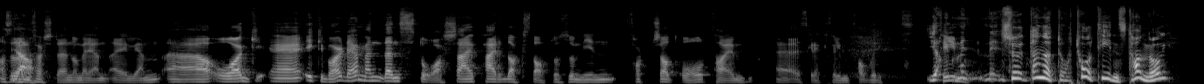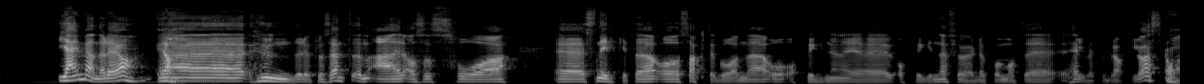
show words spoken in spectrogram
Altså Ja. den første nummer én Alien. Eh, og eh, ikke bare det, men den står seg per dags dato som min fortsatt all time skrekkfilmfavorittfilm. Ja, men, men, så den har tålt tidens tann òg? Jeg mener det, ja. Ja. Eh, 100 Den er altså så eh, snirkete og saktegående og oppbyggende, oppbyggende før det på en måte helvete braker løs. Oh,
